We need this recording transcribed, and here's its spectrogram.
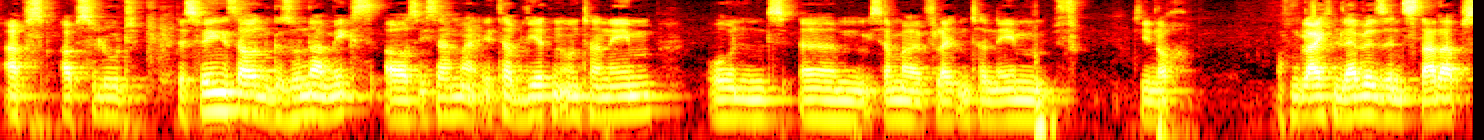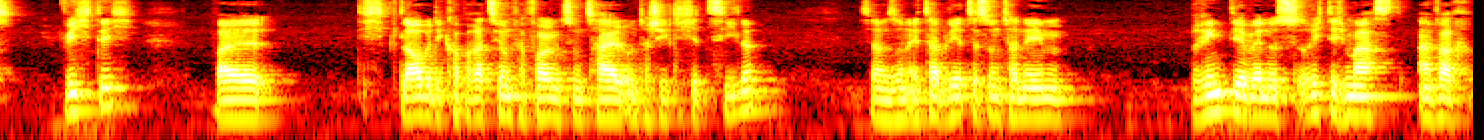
Abs absolut. Deswegen ist auch ein gesunder Mix aus, ich sage mal, etablierten Unternehmen und ähm, ich sage mal, vielleicht Unternehmen, die noch auf dem gleichen Level sind, Startups, wichtig, weil ich glaube, die Kooperationen verfolgen zum Teil unterschiedliche Ziele. So ein etabliertes Unternehmen bringt dir, wenn du es richtig machst, einfach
